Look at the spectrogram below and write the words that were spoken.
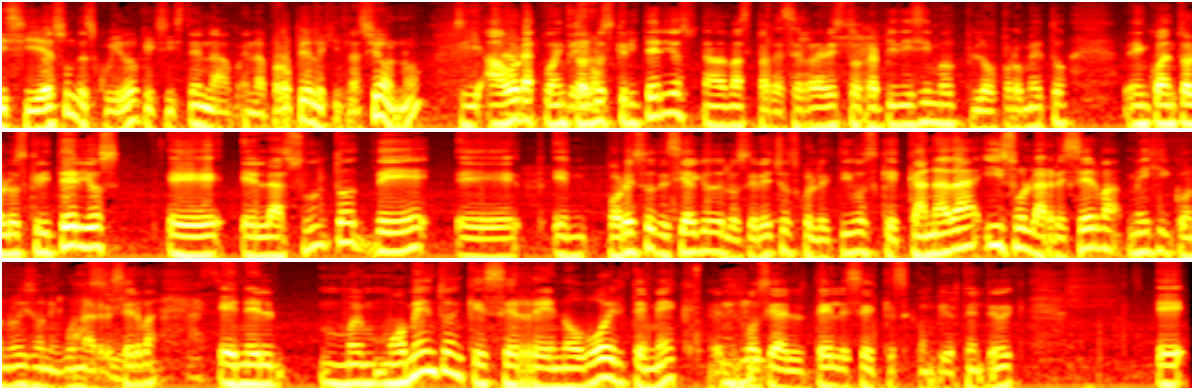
y si es un descuido que existe en la, en la propia legislación, ¿no? Sí, ahora cuanto a los criterios, nada más para cerrar esto rapidísimo, lo prometo. En cuanto a los criterios, eh, el asunto de, eh, em, por eso decía yo de los derechos colectivos, que Canadá hizo la reserva, México no hizo ninguna reserva. En el mo- momento en que se renovó el TEMEC, o sea, el TLC que se convirtió en TEMEC, eh,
